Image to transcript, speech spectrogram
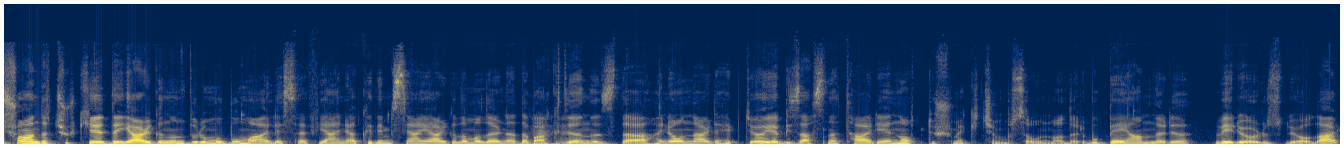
şu anda Türkiye'de yargının durumu bu maalesef. Yani akademisyen yargılamalarına da baktığınızda hani onlar da hep diyor ya biz aslında tarihe not düşmek için bu savunmaları, bu beyanları veriyoruz diyorlar.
